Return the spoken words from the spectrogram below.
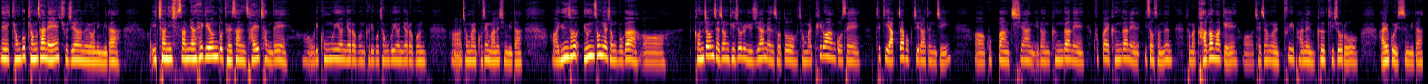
네, 경북 경산의 조재현 의원입니다. 2023년 회계연도 결산 4일차인데 어, 우리 국무위원 여러분 그리고 정부위원 여러분 어, 정말 고생 많으십니다. 어, 윤석, 윤석열 정부가 어, 건전 재정 기조를 유지하면서도 정말 필요한 곳에 특히 약자 복지라든지 어, 국방, 치안 이런 근간에 국가의 근간에 있어서는 정말 가감하게 어, 재정을 투입하는 그 기조로 알고 있습니다.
